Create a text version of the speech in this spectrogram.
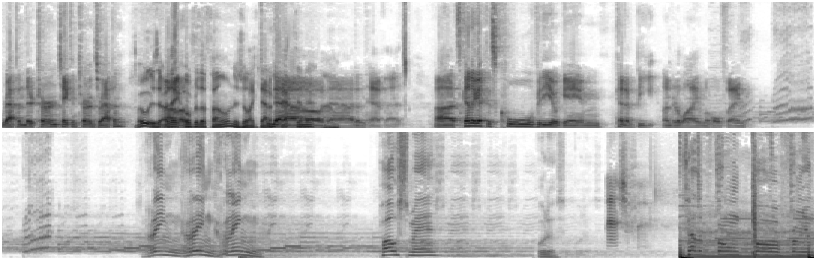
rapping their turn, taking turns rapping. Oh, is it, are they Um, over the phone? Is there like that effect in it? No, Oh. no, I didn't have that. Uh, it's gonna get this cool video game kind of beat underlying the whole thing. Ring, ring, ring. Postman. Who this? Telephone call from young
